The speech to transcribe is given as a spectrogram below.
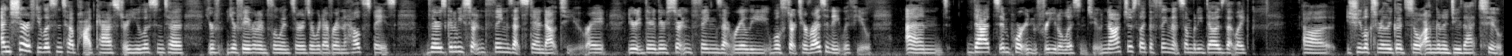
And sure, if you listen to a podcast or you listen to your your favorite influencers or whatever in the health space, there's going to be certain things that stand out to you, right? You're there there's certain things that really will start to resonate with you. And that's important for you to listen to. Not just like the thing that somebody does that like uh she looks really good, so I'm going to do that too.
